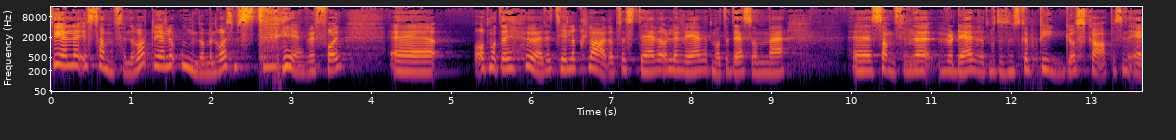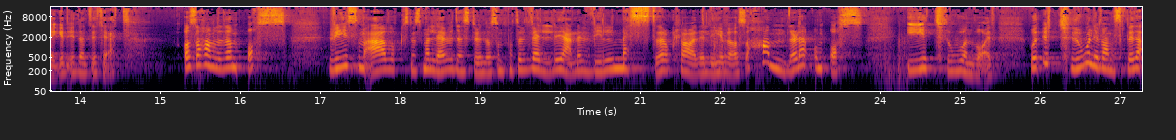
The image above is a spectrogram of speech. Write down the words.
Det gjelder i samfunnet vårt, det gjelder ungdommen vår, som strever for eh, å på en måte høre til og klare å prestere og levere på en måte det som eh, samfunnet vurderer på en måte, som skal bygge og skape sin egen identitet. Og så handler det om oss vi som er voksne, som har levd en stund, og som på en måte veldig gjerne vil mestre og klare livet. Og så handler det om oss i troen vår. Hvor utrolig vanskelig det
